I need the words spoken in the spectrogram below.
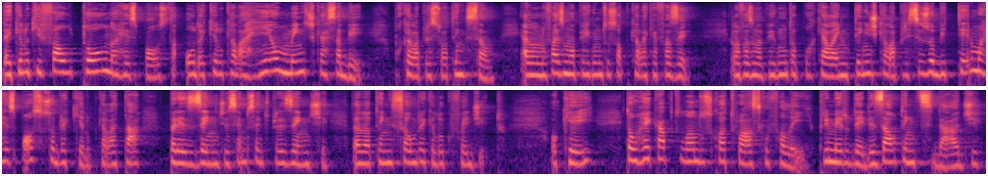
daquilo que faltou na resposta ou daquilo que ela realmente quer saber, porque ela prestou atenção. Ela não faz uma pergunta só porque ela quer fazer. Ela faz uma pergunta porque ela entende que ela precisa obter uma resposta sobre aquilo, porque ela está presente, 100% presente, dando atenção para aquilo que foi dito. Ok? Então, recapitulando os quatro As que eu falei. Primeiro deles, autenticidade.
